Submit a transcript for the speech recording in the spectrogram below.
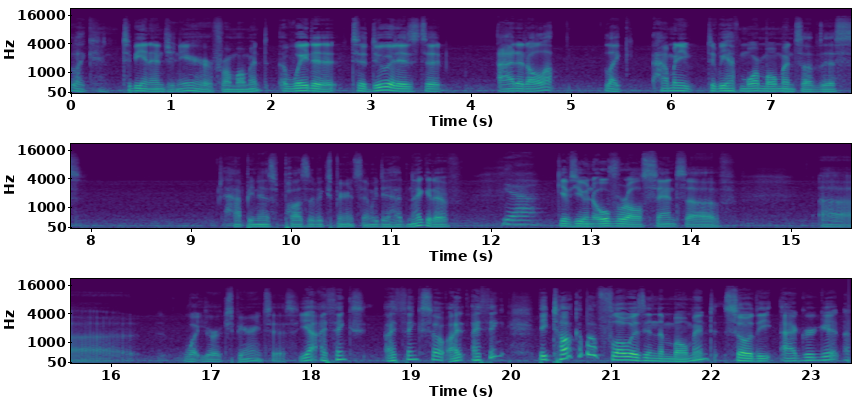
like to be an engineer here for a moment a way to to do it is to add it all up like how many did we have more moments of this happiness positive experience than we did had negative Yeah. gives you an overall sense of uh, what your experience is. Yeah, I think I think so. I, I think they talk about flow as in the moment. So the aggregate, I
